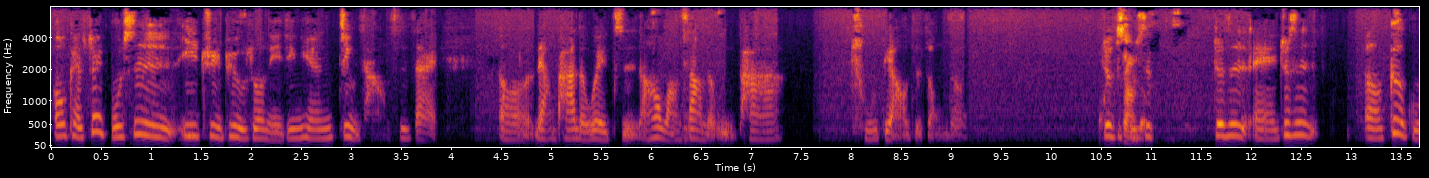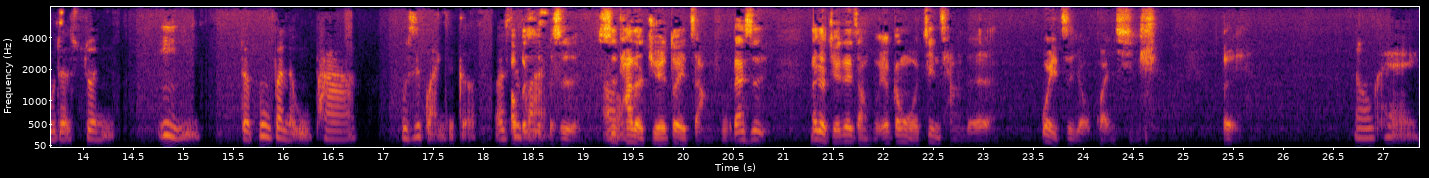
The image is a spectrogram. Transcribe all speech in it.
OK，所以不是依据，譬如说你今天进场是在呃两趴的位置，然后往上的五趴出掉这种的，就是不是，就是诶，就是呃个股的损益的部分的五趴，不是管这个，而是管、哦、不是不是是它的绝对涨幅，哦、但是那个绝对涨幅又跟我进场的位置有关系，对，OK。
